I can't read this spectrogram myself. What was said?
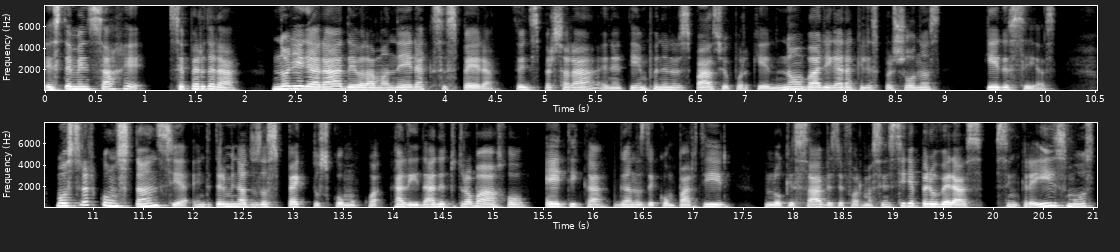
este mensaje se perderá, não llegará de la manera que se espera, se dispersará en el tiempo y en el espacio porque no va a llegar a aquellas personas que deseas. Mostrar constância em determinados aspectos como calidad de tu trabajo, ética, ganas de compartir lo que sabes de forma sencilla, pero verás, sin creísmos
